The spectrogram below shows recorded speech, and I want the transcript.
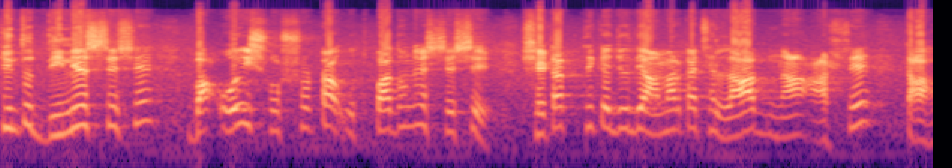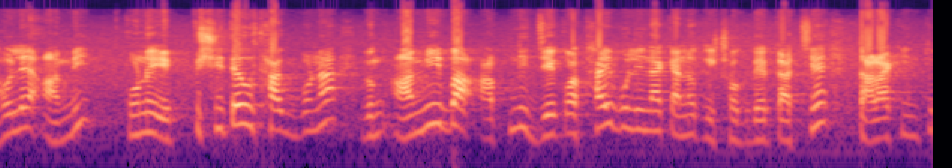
কিন্তু দিনের শেষে বা ওই শস্যটা উৎপাদনের শেষে সেটার থেকে যদি আমার কাছে লাভ না আসে, তাহলে আমি কোনো এফপিসিতেও থাকব না এবং আমি বা আপনি যে কথাই বলি না কেন কৃষকদের কাছে, তারা কিন্তু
